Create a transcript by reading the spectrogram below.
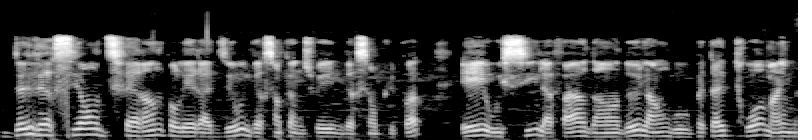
deux versions différentes pour les radios, une version country, une version plus pop, et aussi la faire dans deux langues ou peut-être trois même.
